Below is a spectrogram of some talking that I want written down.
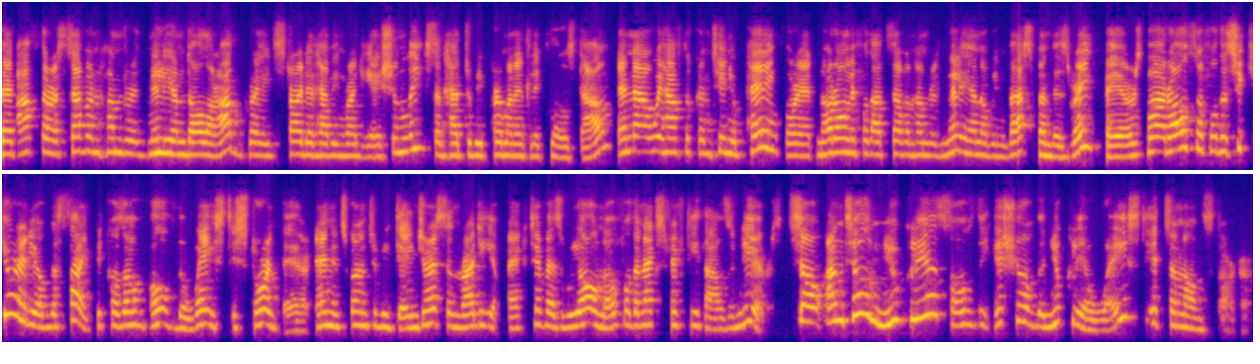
that after a $700 million upgrade started having radiation leaks and had to be permanently closed down. And now we have to continue paying for it, not only for that 700 million of investment as ratepayers, but also for the security of the site because of, all of the waste is stored there. And it's going to be dangerous and radioactive, as we all know, for the next 50,000 years. So until nuclear solves the issue of the nuclear waste, it's a non-starter.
